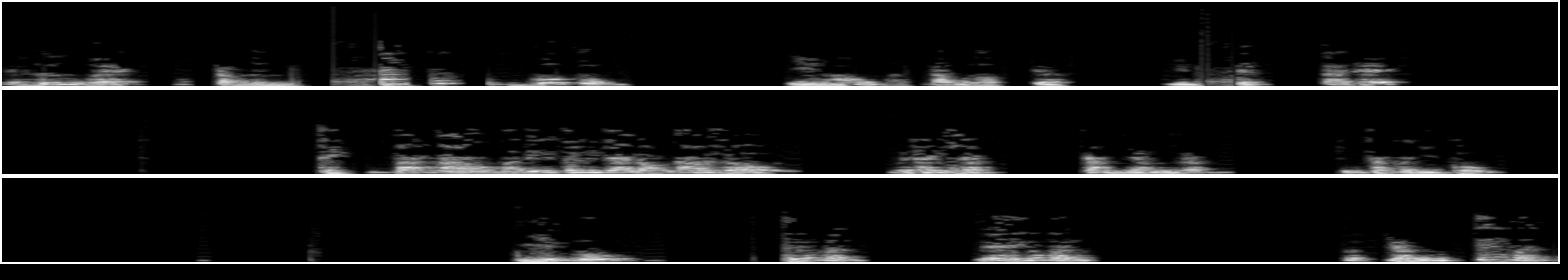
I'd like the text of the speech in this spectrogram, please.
để hướng về một tâm linh vô cùng nhiên hậu mới đóng góp cho những việc tại thể thì bạn nào mà đi tới giai đoạn đó rồi, mới thấy rằng cảm nhận rằng chúng ta có nhiệm vụ. Nhiệm vụ sửa mình, để hiểu mình rồi dẫn tiến mình.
